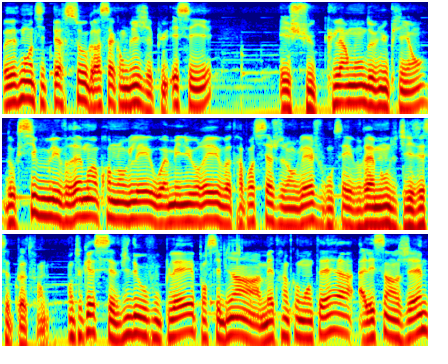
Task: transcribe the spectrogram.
Honnêtement, à titre perso, grâce à Cambly, j'ai pu essayer et je suis clairement devenu client. Donc si vous voulez vraiment apprendre l'anglais ou améliorer votre apprentissage de l'anglais, je vous conseille vraiment d'utiliser cette plateforme. En tout cas, si cette vidéo vous plaît, pensez bien à mettre un commentaire, à laisser un j'aime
